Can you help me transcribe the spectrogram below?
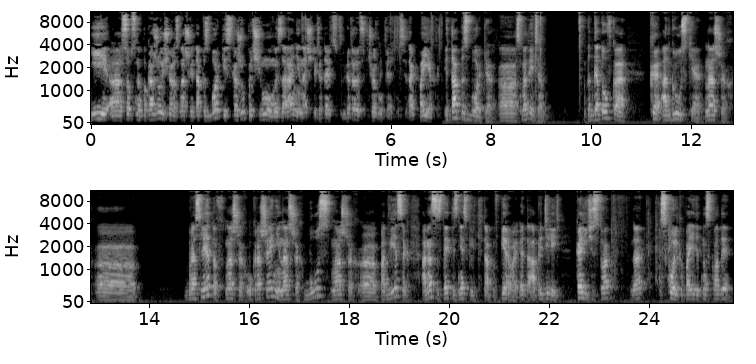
И, а, собственно, покажу еще раз наши этапы сборки и скажу, почему мы заранее начали готовиться, готовиться к Черной Пятнице. Итак, поехали. Этапы сборки. А, смотрите, подготовка к отгрузке наших а, браслетов, наших украшений, наших бус, наших подвесок, она состоит из нескольких этапов. Первое, это определить количество, да, сколько поедет на склады.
